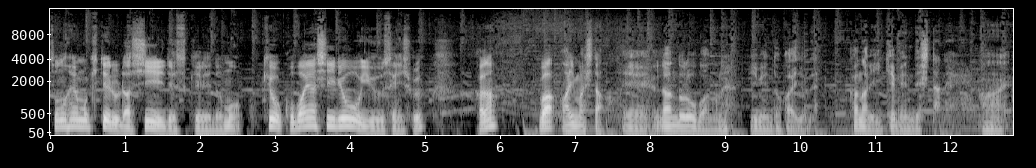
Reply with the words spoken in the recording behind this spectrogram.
その辺も来てるらしいですけれども、今日小林陵侑選手かな？は会いました。えー、ランドローバーのね、イベント会場で。かなりイケメンでしたね。はい。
